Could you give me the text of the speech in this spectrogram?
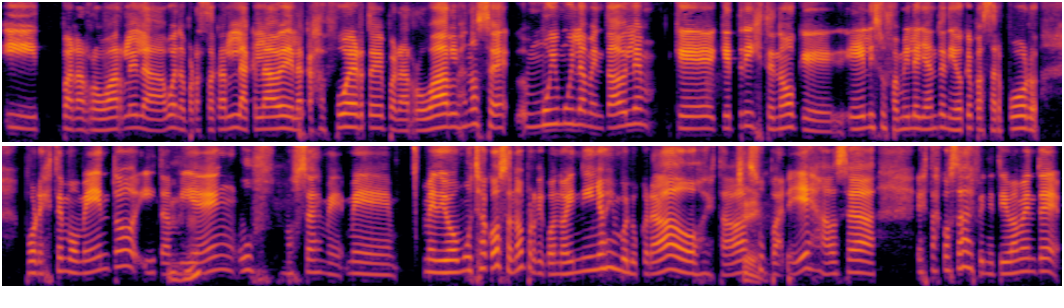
y para robarle la, bueno, para sacarle la clave de la caja fuerte, para robarlos, no sé, muy, muy lamentable. Qué, qué, triste, ¿no? Que él y su familia ya han tenido que pasar por, por este momento y también, uff, no sé, me, me, me, dio mucha cosa, ¿no? Porque cuando hay niños involucrados, estaba su pareja, o sea, estas cosas definitivamente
